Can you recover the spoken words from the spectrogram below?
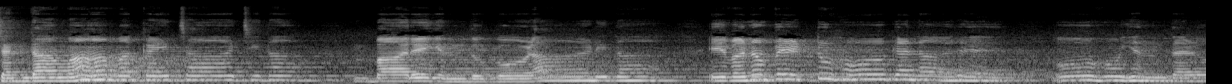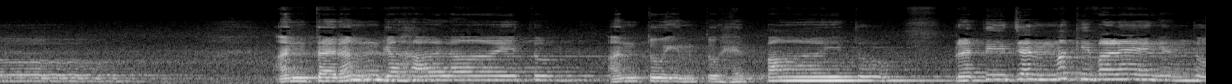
ಚಂದ ಮಾಮ ಕೈ ಚಾಚಿದ, ಬಾರೆ ಎಂದು ಗೋಳಾಡಿದ. ಇವನ ಬಿಟ್ಟು ಹೋಗಲಾರೆ, ಓಹು ಎಂದಳು. ಅಂತರಂಗ ಹಾಲಾಯಿತು ಅಂತೂ ಇಂತು ಹೆಪ್ಪಾಯಿತು ಪ್ರತಿ ಜನ್ಮಕ್ಕೆ ಬಳೆ ಎಂದು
